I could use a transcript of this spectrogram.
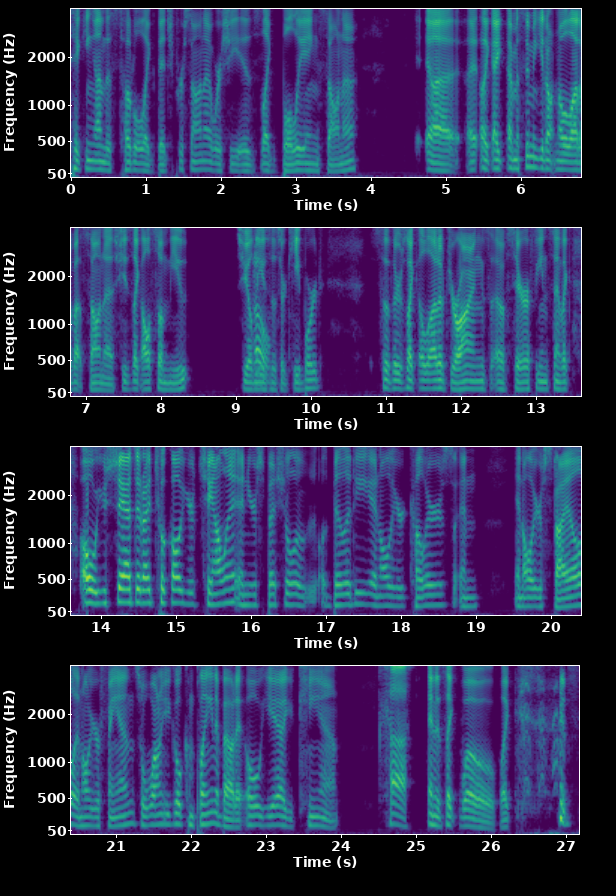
taking on this total like bitch persona where she is like bullying sona uh I, like I, i'm assuming you don't know a lot about sona she's like also mute she only Oh. uses her keyboard so there's like a lot of drawings of Seraphine saying like, "Oh, you sad that I took all your talent and your special ability and all your colors and and all your style and all your fans. So why don't you go complain about it? Oh yeah, you can't. Ha. And it's like, whoa, like it's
